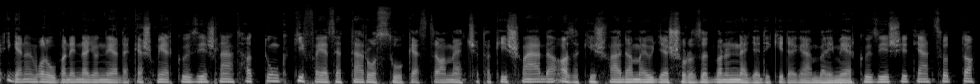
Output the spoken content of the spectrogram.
Igen, valóban egy nagyon érdekes mérkőzés láthattunk. Kifejezetten rosszul kezdte a meccset a Kisvárda, az a Kisvárda, amely ugye sorozatban a negyedik idegenbeli mérkőzését játszotta,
